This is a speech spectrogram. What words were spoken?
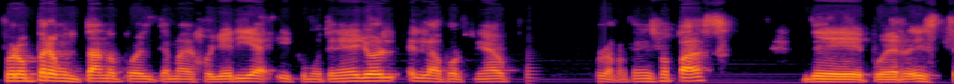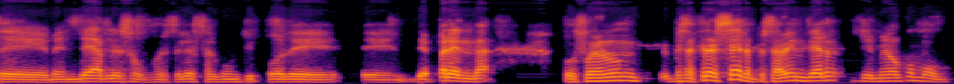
fueron preguntando por el tema de joyería y como tenía yo la oportunidad por la parte de mis papás de poder este, venderles o ofrecerles algún tipo de, de, prenda, pues fueron, empecé a crecer, empecé a vender primero como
